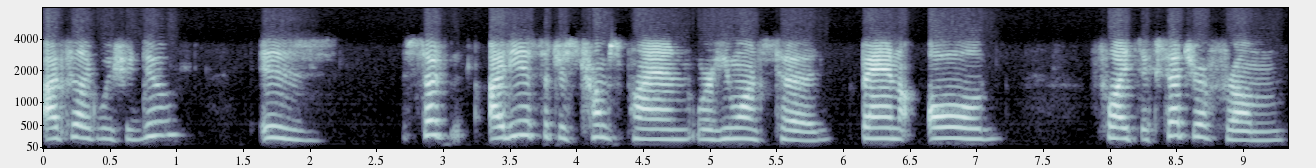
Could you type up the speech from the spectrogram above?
I feel like we should do is such ideas such as Trump's plan where he wants to ban all flights etc from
